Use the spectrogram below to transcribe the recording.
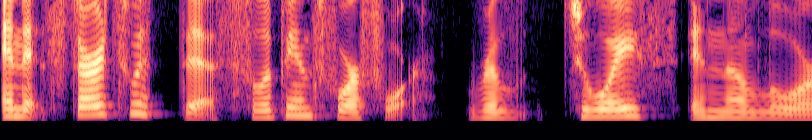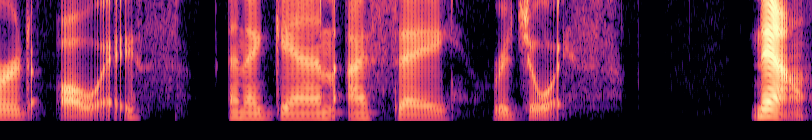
And it starts with this Philippians 4 4. Rejoice in the Lord always. And again, I say rejoice. Now,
